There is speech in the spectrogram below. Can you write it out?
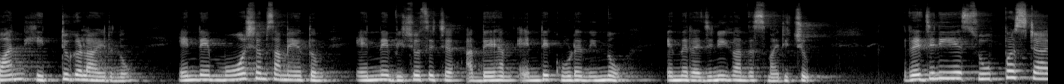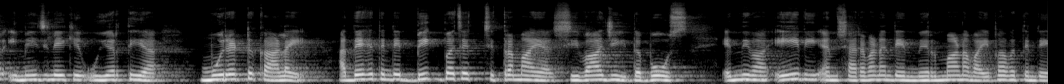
വൻ ഹിറ്റുകളായിരുന്നു. എന്റെ മോശം സമയത്തും എന്നെ വിശ്വസിച്ച് അദ്ദേഹം എന്റെ കൂടെ നിന്നു എന്ന് രജനീകാന്ത് സ്മരിച്ചു. രജനിയെ സൂപ്പർ സ്റ്റാർ ഇമേജിലേക്ക് ഉയർത്തിയ മുരട്ട് കാളയെ അദ്ദേഹത്തിന്റെ ബിഗ് ബജറ്റ് ചിത്രമായ ശിവാജി ദ ബോസ് എന്നിവ എ വി എം ശരവണന്റെ നിർമ്മാണ വൈഭവത്തിന്റെ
